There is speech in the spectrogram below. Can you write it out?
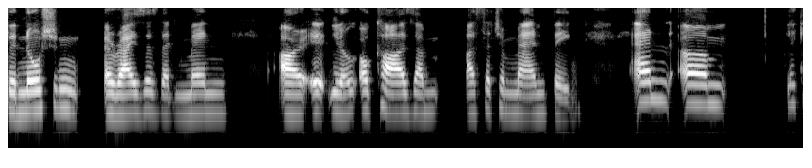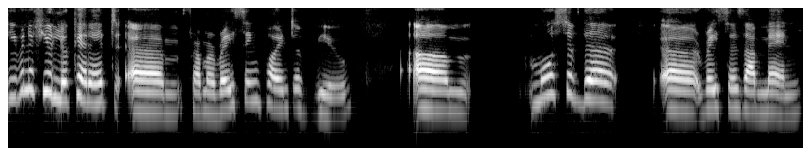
the notion arises that men are eh, you know or cars are, are such a man thing. And um like even if you look at it um from a racing point of view um most of the uh, racers are men.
